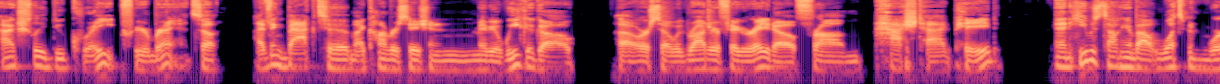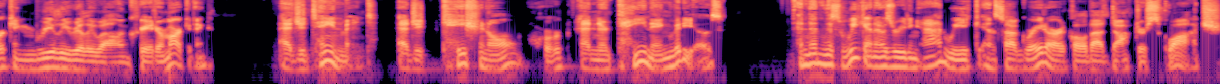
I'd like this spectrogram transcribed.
actually do great for your brand. So I think back to my conversation maybe a week ago uh, or so with Roger Figueiredo from hashtag paid. And he was talking about what's been working really, really well in creator marketing edutainment, educational or entertaining videos. And then this weekend, I was reading Adweek and saw a great article about Dr. Squatch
